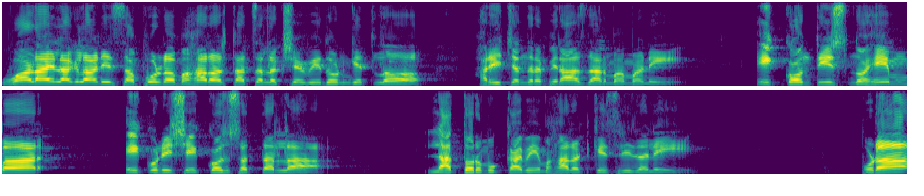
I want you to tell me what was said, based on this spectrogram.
वाढायला लागला आणि संपूर्ण महाराष्ट्राचं लक्ष वेधून घेतलं हरिचंद्र बिराजदार मामाने. एकोणतीस नोव्हेंबर एकोणीसशे एकोणसत्तरला लातूर मुक्कामी महाराष्ट्र केसरी झाले. पुढं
